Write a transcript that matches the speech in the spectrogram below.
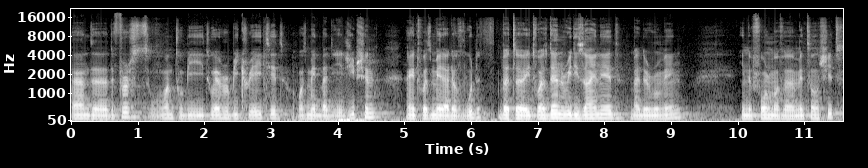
and uh, the first one to be to ever be created was made by the Egyptian, and it was made out of wood. But uh, it was then redesigned by the Roman in the form of a metal sheet.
